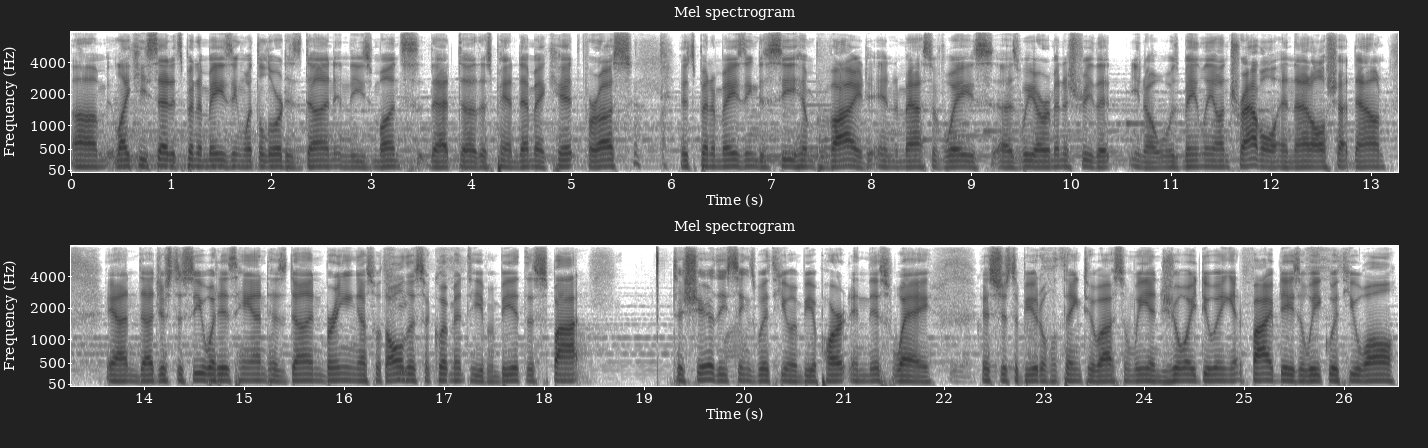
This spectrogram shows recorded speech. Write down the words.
Um, like he said, it's been amazing what the Lord has done in these months that uh, this pandemic hit for us. it's been amazing to see Him provide in massive ways as we are a ministry that, you know, was mainly on travel and that all shut down. And uh, just to see what His hand has done, bringing us with all this equipment to even be at this spot to share these things with you and be a part in this way. It's just a beautiful thing to us, and we enjoy doing it five days a week with you all.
